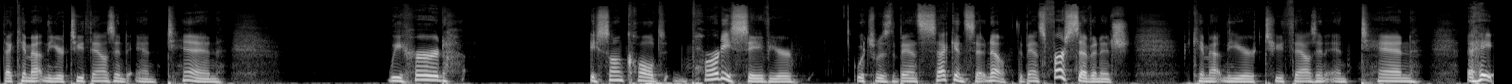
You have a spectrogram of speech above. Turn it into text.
that came out in the year 2010. We heard a song called Party Savior which was the band's second set. No, the band's first seven inch. Came out in the year 2010. Uh, hey,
